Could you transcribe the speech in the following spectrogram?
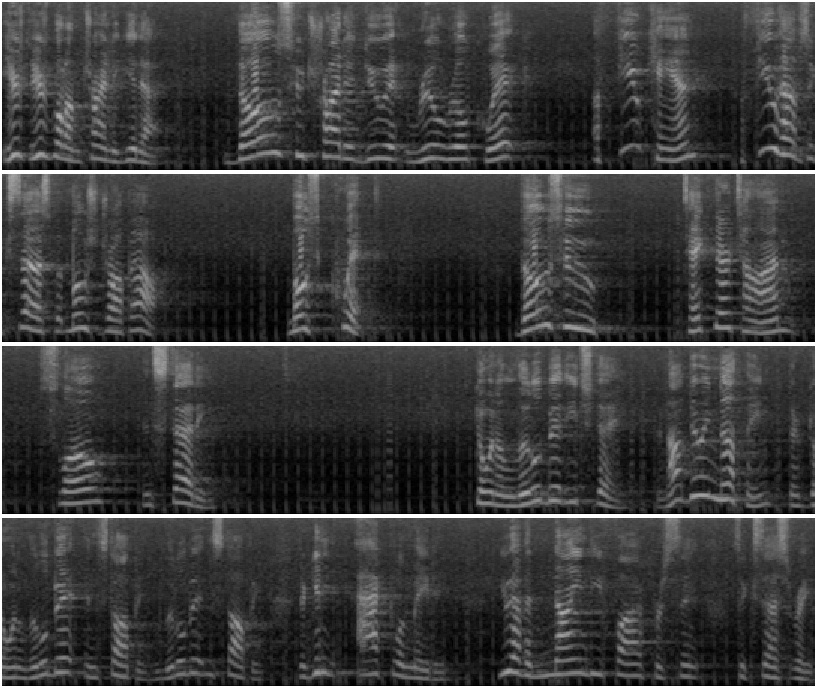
Here's, here's what I'm trying to get at. Those who try to do it real, real quick, a few can, few have success, but most drop out. Most quit. Those who take their time, slow and steady, going a little bit each day. They're not doing nothing, they're going a little bit and stopping, a little bit and stopping. They're getting acclimated. You have a 95% success rate.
